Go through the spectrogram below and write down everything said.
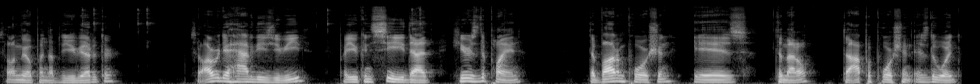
So let me open up the UV editor. So I already have these UV'd, but you can see that here's the plane. The bottom portion is the metal, the upper portion is the wood,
